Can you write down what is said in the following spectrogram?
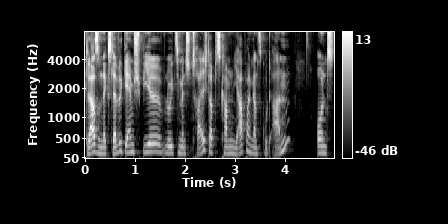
klar, so Next-Level-Game-Spiel, Luigi Mansion 3, ich glaube, das kam in Japan ganz gut an. Und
